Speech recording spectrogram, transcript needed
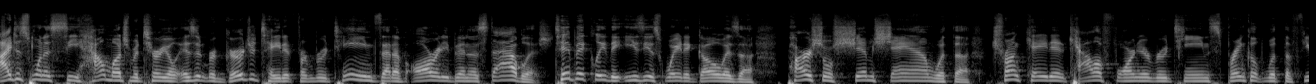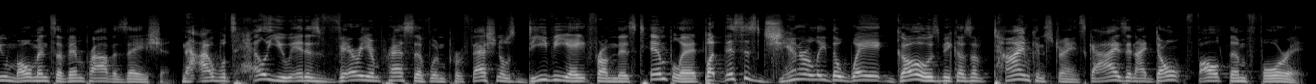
I just want to see how much material isn't regurgitated from routines that have already been established. Typically, the easiest way to go is a partial shim sham with a truncated California routine sprinkled with a few moments of improvisation. Now, I will tell you, it is very impressive when professionals deviate from this template, but this is generally the way it goes because of time constraints, guys, and I don't fault them for it.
